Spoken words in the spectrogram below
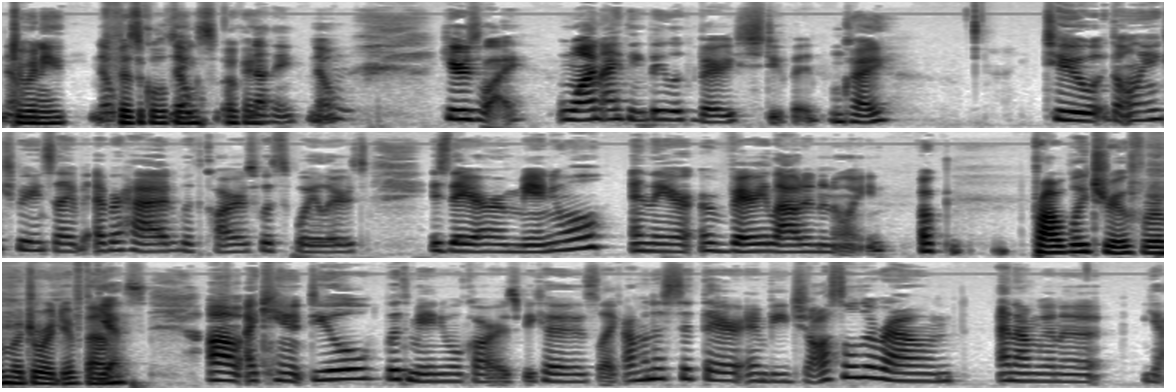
No. do any Nope. physical Nope. things. Okay. Nothing. No. Here's why. One, I think they look very stupid. Okay. Two, the only experience I've ever had with cars with spoilers is they are manual and they are, are very loud and annoying. Okay. Probably true for a majority of them. Yes. Um, I can't deal with manual cars because like I'm gonna sit there and be jostled around and I'm gonna yeah,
